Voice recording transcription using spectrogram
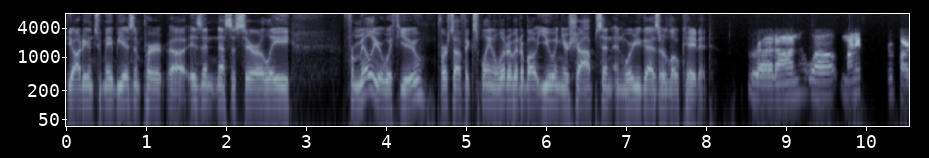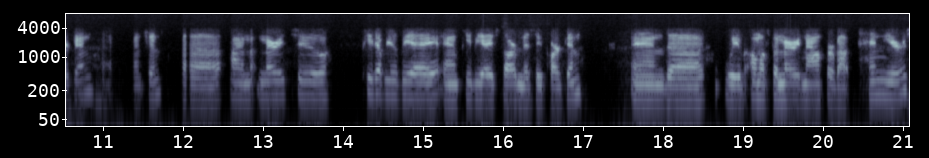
the audience who maybe isn't per, uh, isn't necessarily familiar with you? First off, explain a little bit about you and your shops and, and where you guys are located. Right on. Well, my name is Drew Parkin. I mentioned uh, I'm married to PWBA and PBA star Missy Parkin and uh, we've almost been married now for about 10 years.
